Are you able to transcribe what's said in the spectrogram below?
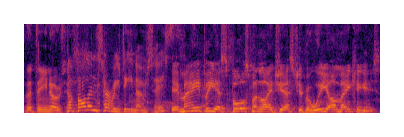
the D notice. The voluntary D notice. It may be a sportsmanlike gesture, but we are making it.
